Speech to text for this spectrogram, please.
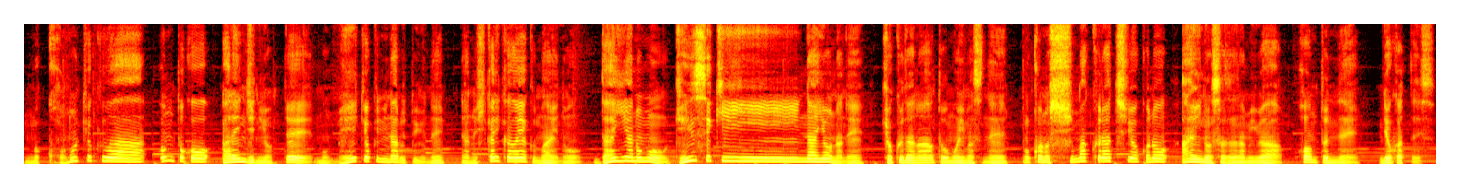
もうこの曲は、ほんとこう、アレンジによって、もう名曲になるというね、あの、光り輝く前のダイヤのもう原石なようなね、曲だなと思いますね。もうこの島倉千代子の愛のさざ波は、本当にね、良かったです。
